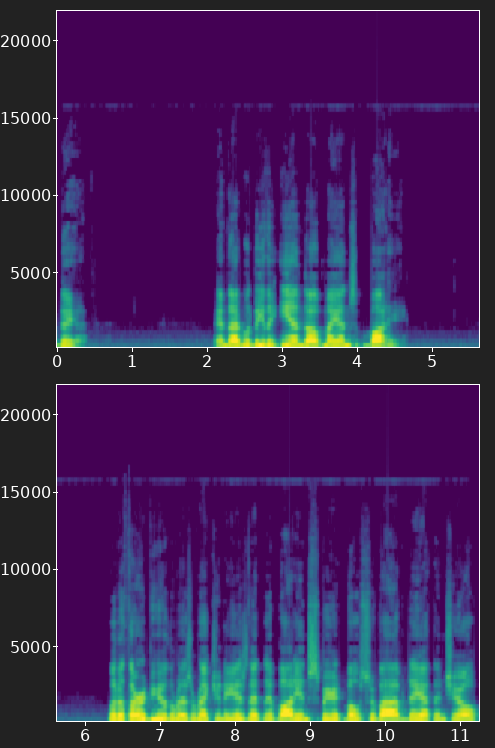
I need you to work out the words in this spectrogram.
death. And that would be the end of man's body. But a third view of the resurrection is that the body and spirit both survive death and shall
